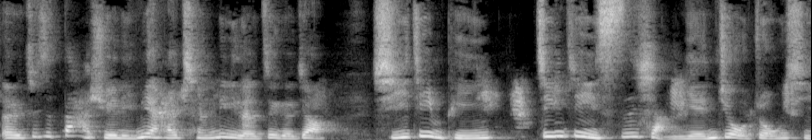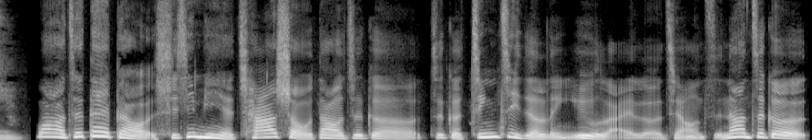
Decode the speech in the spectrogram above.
呃，就是大学里面还成立了这个叫习近平经济思想研究中心。哇，这代表习近平也插手到这个这个经济的领域来了，这样子。那这个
